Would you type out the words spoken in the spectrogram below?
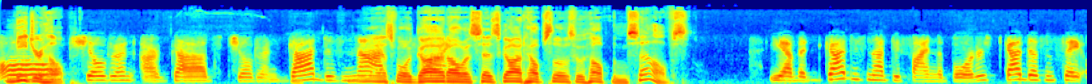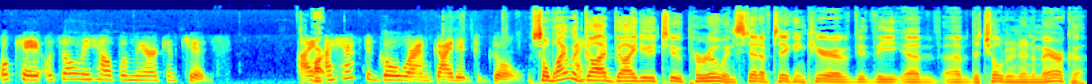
need your help? Children are God's children. God does not. yes, well, God always says God helps those who help themselves. Yeah, but God does not define the borders. God doesn't say, "Okay, let's only help American kids." I, Are- I have to go where I'm guided to go. So why would I- God guide you to Peru instead of taking care of the, the of, of the children in America?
